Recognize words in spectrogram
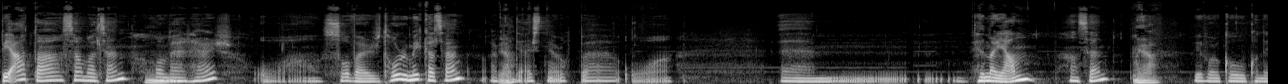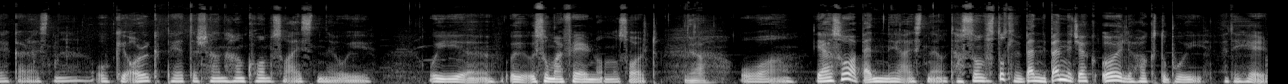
Beata Samuelsen, hon var her, og så var Tore Mikkelsen, arbeidet ja. eisen her oppe, og um, Hilmar Jan Hansen. Ja. Vi var gode kollegaer eisen, og Georg Petersen, han kom så eisen i, i, i, i, i sommerferien og noe sånt. Ja. Og Jeg så var Benny eisne, og det som stod til Benny, Benny gikk øyelig høyt opp i etter her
